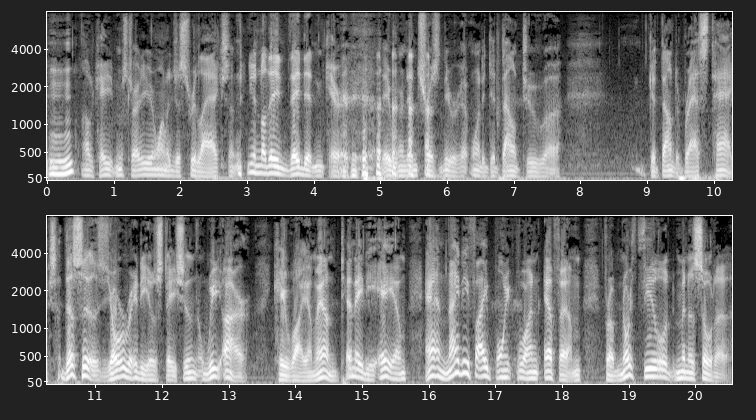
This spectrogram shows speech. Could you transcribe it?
Mm-hmm. Okay, Mr. Eddy, you want to just relax. And, you know, they, they didn't care. they weren't interested. They were want to get down to. Uh, get down to brass tacks. This is your radio station. We are KYMN 1080 AM and 95.1 FM from Northfield, Minnesota,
